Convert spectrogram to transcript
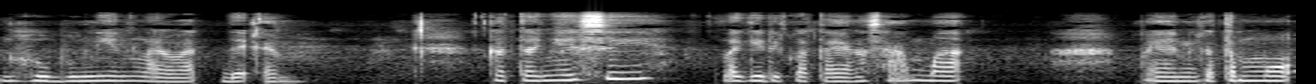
ngehubungin lewat DM. Katanya sih lagi di kota yang sama, pengen ketemu,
